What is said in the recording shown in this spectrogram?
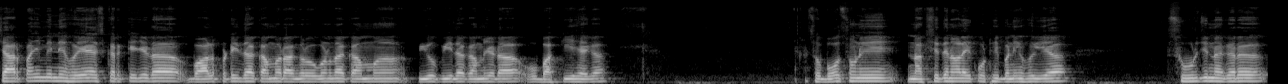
4-5 ਮਹੀਨੇ ਹੋਏ ਆ, ਇਸ ਕਰਕੇ ਜਿਹੜਾ ਵਾਲ ਪੱਟੀ ਦਾ ਕੰਮ, ਰੰਗ ਰੋਗਣ ਦਾ ਕੰਮ ਪੀਓਪੀ ਦਾ ਕੰਮ ਜਿਹੜਾ, ਉਹ ਬਾਕੀ ਹੈਗਾ। ਸੋ ਬਹੁਤ ਸੋਹਣੇ ਨਕਸ਼ੇ ਦੇ ਨਾਲ ਇਹ ਕੋਠੀ ਬਣੀ ਹੋਈ ਆ। ਸੂਰਜ ਨਗਰ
